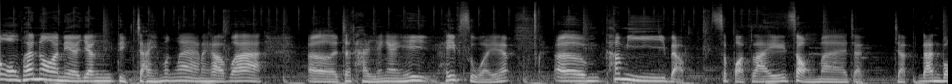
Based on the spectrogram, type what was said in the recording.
รงองค์พระนอนเนี่ยยังติดใจมากๆนะครับว่าจะถ่ายยังไงให้ให้สวยครับเอ่อถ้ามีแบบสปอตไลท์ส่องมาจากจากด้านบ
